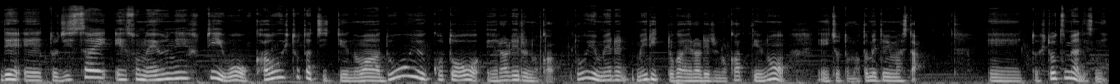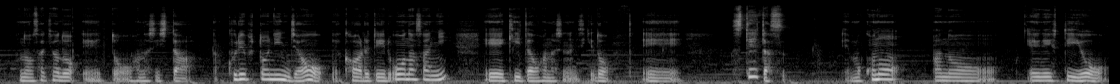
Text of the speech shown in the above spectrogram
で、えーと、実際、え、その NFT を買う人たちっていうのはどういうことを得られるのかどういうメリットが得られるのかっていうのを、え、ちょっとまとめてみました。えーと、1つ目はですねあの先ほど、えーと、お話ししたクリプト忍者を買われているオーナーさんに、え、聞いたお話なんですけど、えー、ステータス、えー、このあの NFT を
